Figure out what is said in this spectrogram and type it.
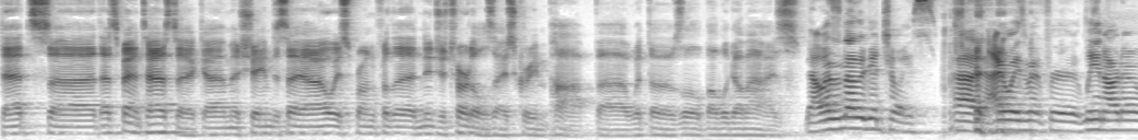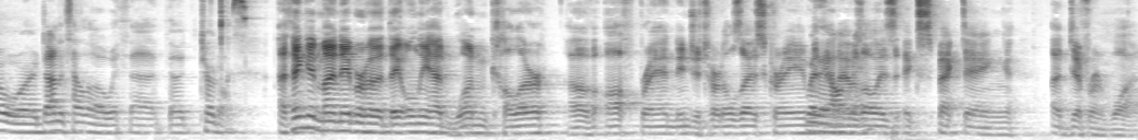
That's uh, that's fantastic. I'm ashamed to say I always sprung for the Ninja Turtles ice cream pop uh, with those little bubblegum eyes. That was another good choice. Uh, I always went for Leonardo or Donatello with uh, the turtles. I think in my neighborhood they only had one color of off-brand Ninja Turtles ice cream, and I was red? always expecting a different one.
